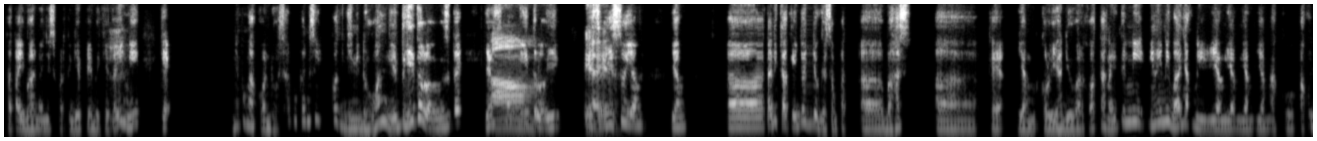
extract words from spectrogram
tata ibadahnya seperti GPB kita hmm. ini kayak ini pengakuan dosa bukan sih? Kok gini doang? Gitu gitu loh. Maksudnya yang uh, seperti itu loh. Iya, isu-isu iya, iya. yang yang uh, tadi Kak Ijo juga sempat uh, bahas uh, kayak yang kuliah di luar kota. Nah itu nih ini nih banyak nih yang yang yang yang aku aku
